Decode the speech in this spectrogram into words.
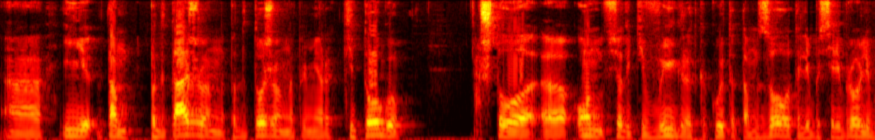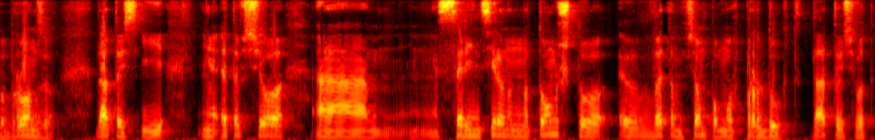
э, и там подытоживаем, подытоживаем, например, к итогу, что э, он все-таки выиграет какую-то там золото, либо серебро, либо бронзу, да, то есть и э, это все э, сориентировано на том, что э, в этом всем помог продукт, да, то есть вот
